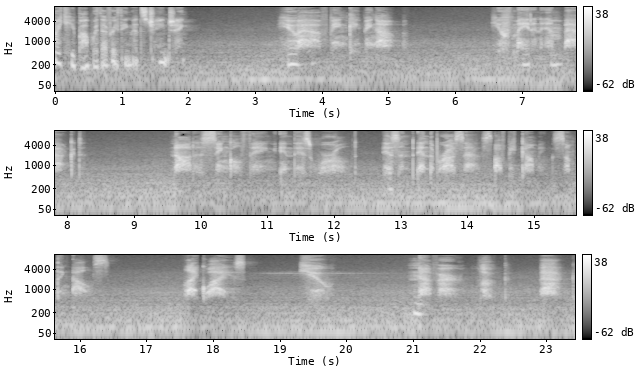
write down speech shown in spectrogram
I keep up with everything that's changing? You have been keeping up. You've made an impact. Not a single thing in this world isn't in the process of becoming something else. Likewise, you never look back.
